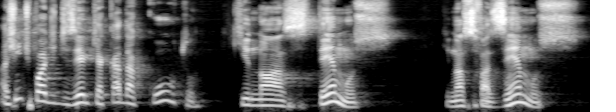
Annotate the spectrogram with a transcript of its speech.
A gente pode dizer que a cada culto que nós temos, que nós fazemos,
